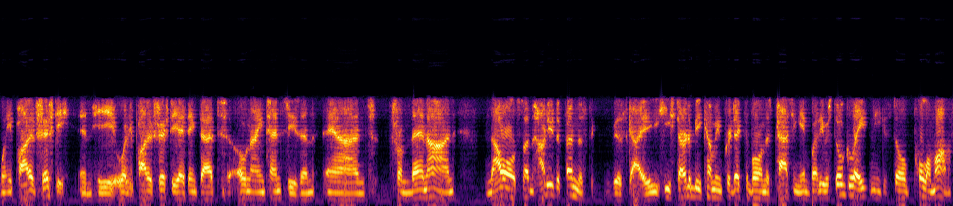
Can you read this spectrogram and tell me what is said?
when he potted 50 and he when he potted 50 I think that 09-10 season and from then on now all of a sudden how do you defend this this guy he started becoming predictable in this passing game but he was still great and he could still pull him off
